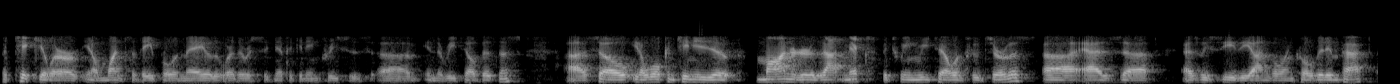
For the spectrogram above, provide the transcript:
particular you know months of April and May where there were significant increases in the retail business. Uh so you know, we'll continue to monitor that mix between retail and food service as we see the ongoing COVID impact.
